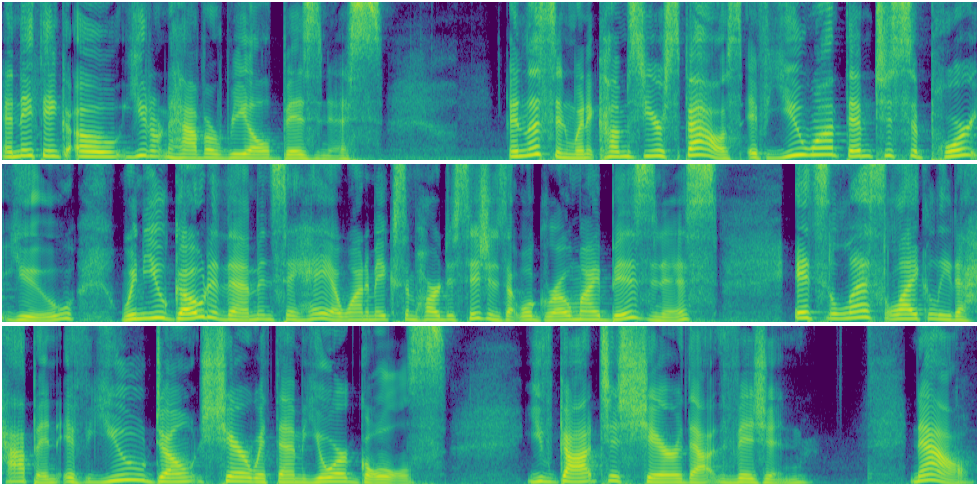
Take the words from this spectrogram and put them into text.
and they think, oh, you don't have a real business. And listen, when it comes to your spouse, if you want them to support you when you go to them and say, Hey, I want to make some hard decisions that will grow my business, it's less likely to happen if you don't share with them your goals. You've got to share that vision. Now,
